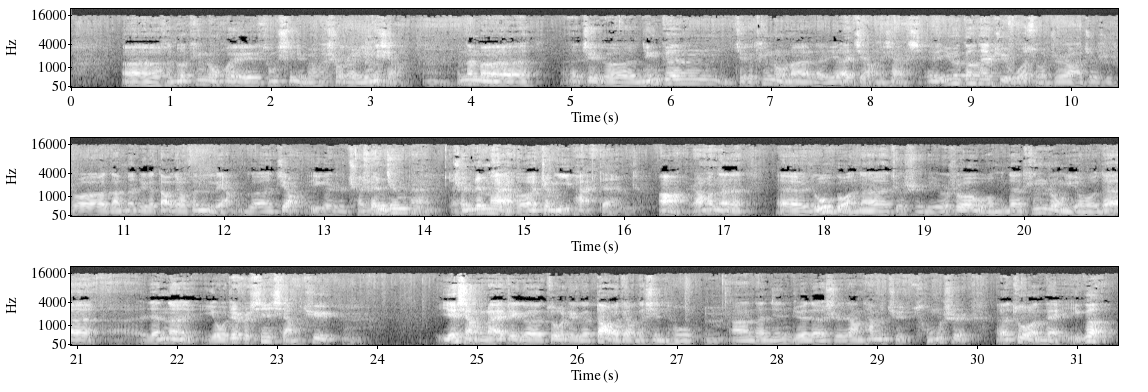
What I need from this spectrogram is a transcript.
呃，很多听众会从心里面会受到影响。嗯。那么，呃，这个您跟这个听众来来也来讲一下，呃，因为刚才据我所知啊，就是说咱们这个道教分两个教，一个是全真派、全真派和正一派。对。啊，然后呢？呃，如果呢，就是比如说我们的听众有的呃人呢有这份心想去，也想来这个做这个道教的信徒，啊，那您觉得是让他们去从事呃做哪一个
